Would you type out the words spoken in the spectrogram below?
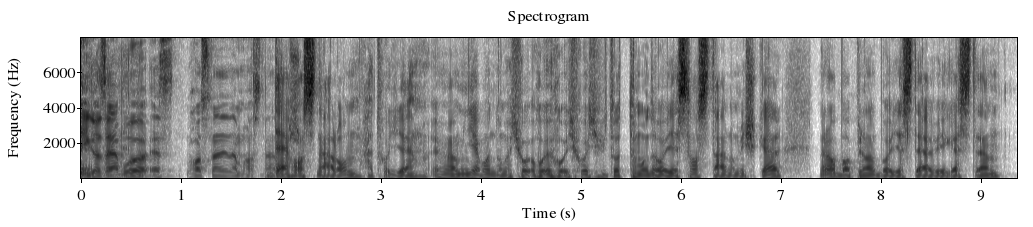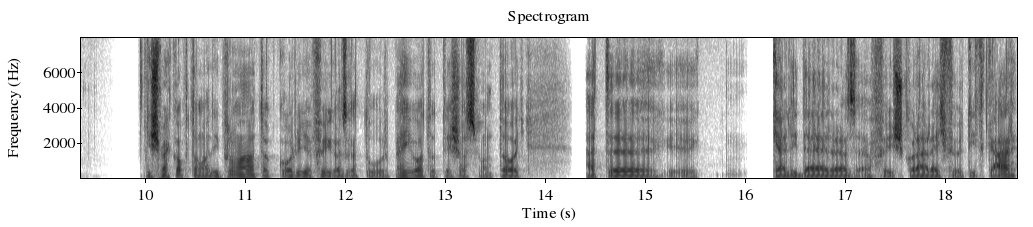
igazából ezt használni nem használom? De használom, hát hogy mindjárt mondom, hogy hogy, hogy, hogy, hogy jutottam oda, hogy ezt használnom is kell, mert abban a pillanatban, hogy ezt elvégeztem, és megkaptam a diplomámat, akkor ugye a főigazgató úr behivatott, és azt mondta, hogy hát kell ide erre az, a főiskolára egy főtitkár,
